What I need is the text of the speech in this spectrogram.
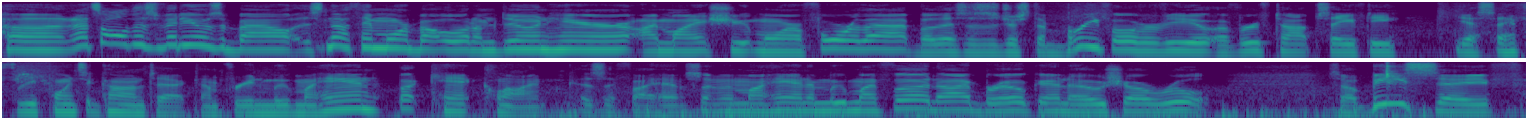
Uh, that's all this video is about. It's nothing more about what I'm doing here. I might shoot more for that, but this is just a brief overview of rooftop safety. Yes, I have three points of contact. I'm free to move my hand, but can't climb, because if I have something in my hand and move my foot, I broke an OSHA rule. So be safe.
